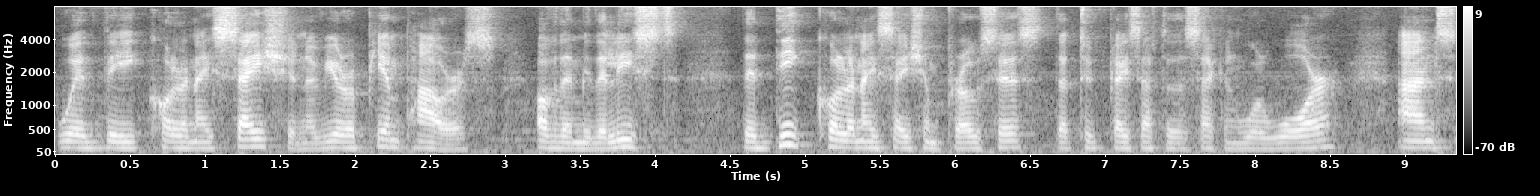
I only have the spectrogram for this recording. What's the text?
with the colonization of European powers of the Middle East, the decolonization process that took place after the Second World War, and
